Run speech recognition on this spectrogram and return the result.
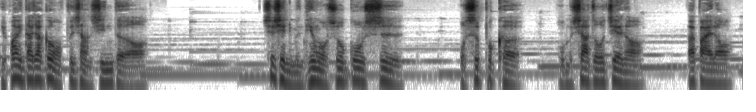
也欢迎大家跟我分享心得哦。谢谢你们听我说故事，我是 Book，我们下周见哦，拜拜喽。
